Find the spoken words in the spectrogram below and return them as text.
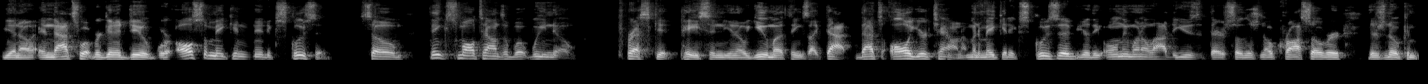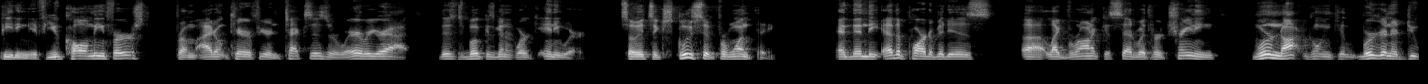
you know and that's what we're going to do. We're also making it exclusive. So think small towns of what we know Prescott, Payson, you know, Yuma, things like that. That's all your town. I'm going to make it exclusive. You're the only one allowed to use it there. So there's no crossover. There's no competing. If you call me first, from I don't care if you're in Texas or wherever you're at, this book is going to work anywhere. So it's exclusive for one thing. And then the other part of it is, uh, like Veronica said with her training, we're not going to, we're going to do,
